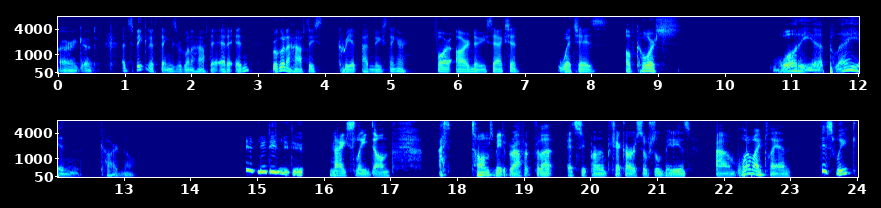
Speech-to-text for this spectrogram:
Very good. and speaking of things we're going to have to edit in, we're going to have to create a new stinger for our new section, which is, of course, what are you playing, Cardinal? Nicely done. Tom's made a graphic for that. It's superb. Check our social medias. Um, what am I playing this week?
